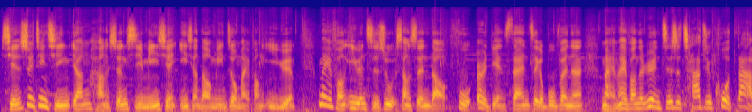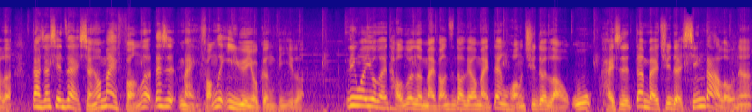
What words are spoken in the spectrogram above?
显示近期央行升息明显影响到民众买房意愿。卖房意愿指数上升到负二点三，这个部分呢，买卖方的认知是差距扩大了，大家现在想要卖房了，但是买房的意愿又更低了。另外又来讨论了，买房子到底要买蛋黄区的老屋，还是蛋白区的新大楼呢？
